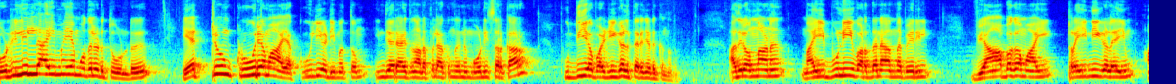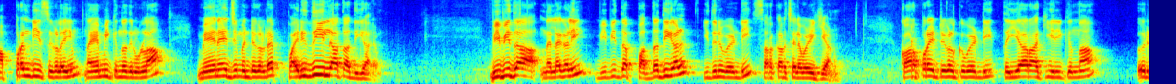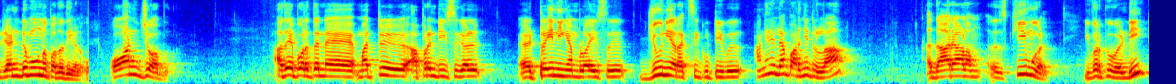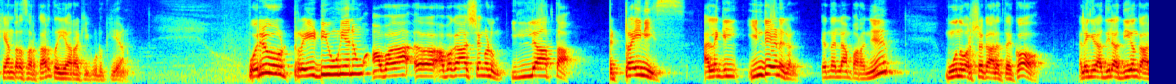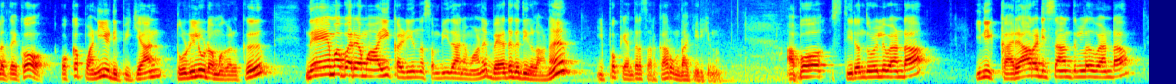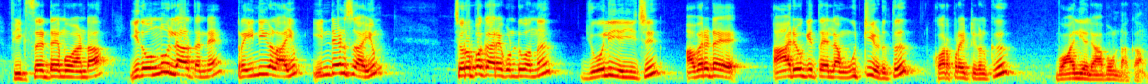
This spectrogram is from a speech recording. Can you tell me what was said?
തൊഴിലില്ലായ്മയെ മുതലെടുത്തുകൊണ്ട് ഏറ്റവും ക്രൂരമായ കൂലി അടിമത്വം ഇന്ത്യ രാജ്യത്ത് നടപ്പിലാക്കുന്നതിന് മോഡി സർക്കാർ പുതിയ വഴികൾ തിരഞ്ഞെടുക്കുന്നത്. അതിലൊന്നാണ് നൈപുണി വർധന എന്ന പേരിൽ വ്യാപകമായി ട്രെയിനികളെയും അപ്രന്റീസുകളെയും നിയമിക്കുന്നതിനുള്ള മാനേജ്മെന്റുകളുടെ പരിധിയില്ലാത്ത അധികാരം. വിവിധ നിലകളിൽ വിവിധ പദ്ധതികൾ ഇതിനുവേണ്ടി സർക്കാർ ചെലവഴിക്കുകയാണ്. കോർപ്പറേറ്റുകൾക്ക് വേണ്ടി തയ്യാറാക്കിയിരിക്കുന്ന ഒരു രണ്ട് മൂന്ന് പദ്ധതികൾ. On job. അതേപോലെ തന്നെ മറ്റ് അപ്രന്റീസുകൾ ട്രെയിനിങ് എംപ്ലോയീസ് ജൂനിയർ എക്സിക്യൂട്ടീവ് അങ്ങനെയെല്ലാം പറഞ്ഞിട്ടുള്ള ധാരാളം സ്കീമുകൾ ഇവർക്ക് വേണ്ടി കേന്ദ്ര സർക്കാർ തയ്യാറാക്കി കൊടുക്കുകയാണ്. ഒരു ട്രേഡ് യൂണിയനും അവകാ അവകാശങ്ങളും ഇല്ലാത്ത ട്രെയിനീസ് അല്ലെങ്കിൽ ഇന്റേണുകൾ എന്നെല്ലാം പറഞ്ഞ് മൂന്ന് വർഷക്കാലത്തേക്കോ അല്ലെങ്കിൽ അതിലധികം കാലത്തേക്കോ ഒക്കെ പണിയെടുപ്പിക്കാൻ തൊഴിലുടമകൾക്ക് നിയമപരമായി കഴിയുന്ന സംവിധാനമാണ് ഭേദഗതികളാണ് ഇപ്പോൾ കേന്ദ്ര സർക്കാർ ഉണ്ടാക്കിയിരിക്കുന്നത്. അപ്പോൾ സ്ഥിരം തൊഴിൽ വേണ്ട ഇനി കരാർ അടിസ്ഥാനത്തിലുള്ളത് വേണ്ട ഫിക്സഡ് ടൈം വേണ്ട ഇതൊന്നുമില്ലാതെ തന്നെ ട്രെയിനികളായും ഇന്റേൺസായും ചെറുപ്പക്കാരെ കൊണ്ടുവന്ന് ജോലി ചെയ്യിച്ച് അവരുടെ ആരോഗ്യത്തെ എല്ലാം ഊറ്റിയെടുത്ത് കോർപ്പറേറ്റുകൾക്ക് വലിയ ലാഭം ഉണ്ടാക്കാം.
